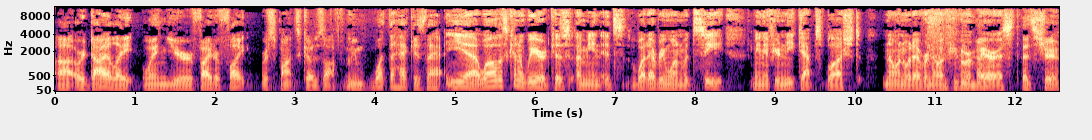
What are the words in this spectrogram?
uh, or dilate when your fight or flight response goes off. I mean, what the heck is that? Yeah, well, that's kind of weird because I mean, it's what everyone would see. I mean, if your kneecaps blushed, no one would ever know if you were embarrassed. That's true.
